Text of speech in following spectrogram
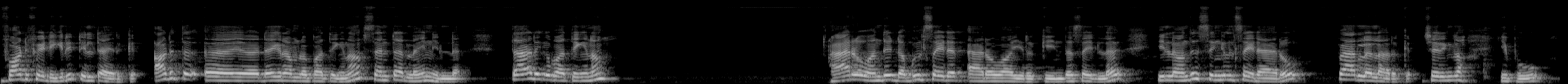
ஃபார்ட்டி ஃபைவ் டிகிரி டில்ட் ஆகிருக்கு அடுத்த டயக்ராமில் பார்த்தீங்கன்னா சென்டர் லைன் இல்லை. தேர்டுக்கு பார்த்தீங்கன்னா ஆரோ வந்து டபுள் சைடட் ஆரோவாக இருக்குது இந்த சைடில் இல்லை வந்து சிங்கிள் சைடு ஆரோ பேரலாக இருக்குது சரிங்களா? இப்போது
